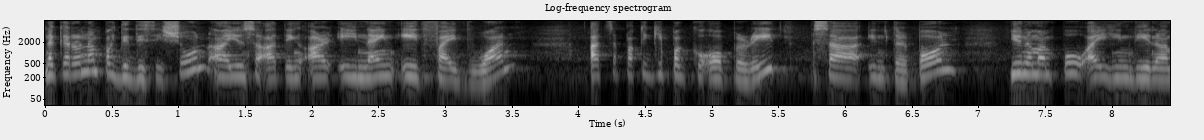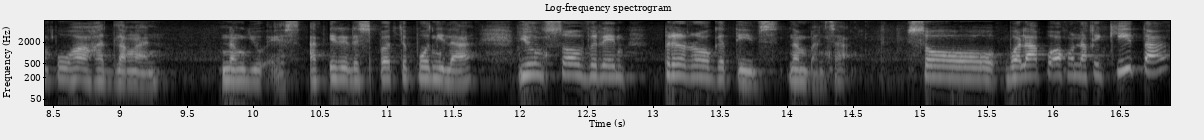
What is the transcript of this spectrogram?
nagkaroon ng pagdidesisyon ayon sa ating RA 9851 at sa pakikipag-cooperate sa Interpol, yun naman po ay hindi naman po hahadlangan ng US at irerespeto po nila yung sovereign prerogatives ng bansa. So, wala po ako nakikita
